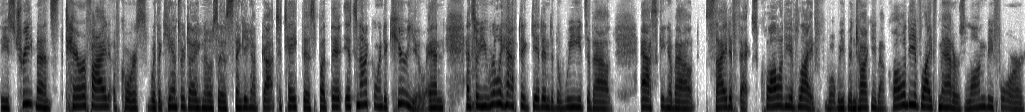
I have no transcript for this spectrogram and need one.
these treatments, terrified, of course, with a cancer diagnosis, thinking I've got to take this, but it's not going to cure you. And and so you really have to get into the weeds about asking about side effects, quality of life, what we've been talking about. Quality of life matters long before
